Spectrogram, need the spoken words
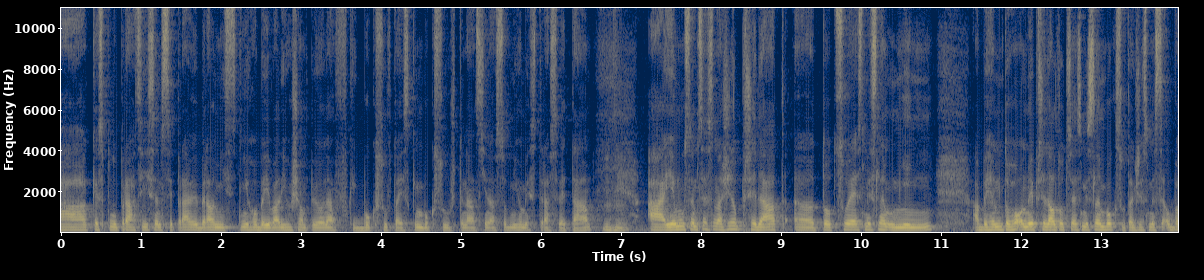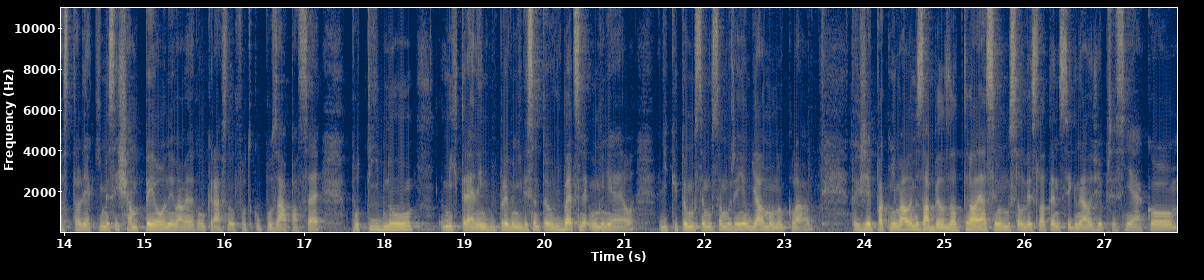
A ke spolupráci jsem si právě vybral místního bývalého šampiona v kickboxu, v tajském boxu, 14-násobného mistra světa. Mm-hmm. A jemu jsem se snažil předat uh, to, co je smyslem umění a během toho on mi předal to, co je smyslem boxu, takže jsme se oba stali jakými si šampiony, máme takovou krásnou fotku po zápase, po týdnu mých tréninků první, kdy jsem to vůbec neuměl, díky tomu jsem mu samozřejmě udělal monokla, takže pak mě málem zabil za to, ale já jsem mu musel vyslat ten signál, že přesně jako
